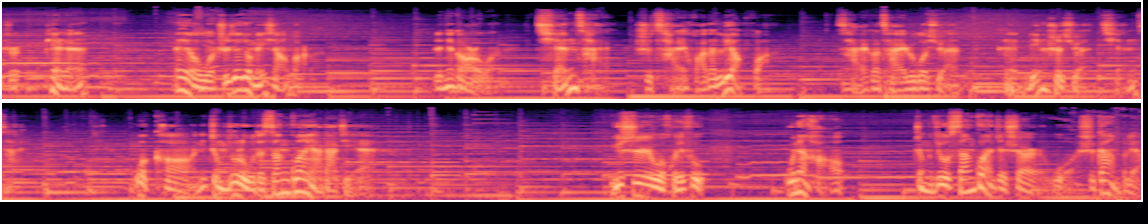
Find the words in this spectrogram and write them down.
实，骗人。哎呦，我直接就没想法了。人家告诉我，钱财是才华的量化，财和财如果选，肯定是选钱财。我靠！你拯救了我的三观呀，大姐。于是我回复：“姑娘好，拯救三观这事儿我是干不了，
